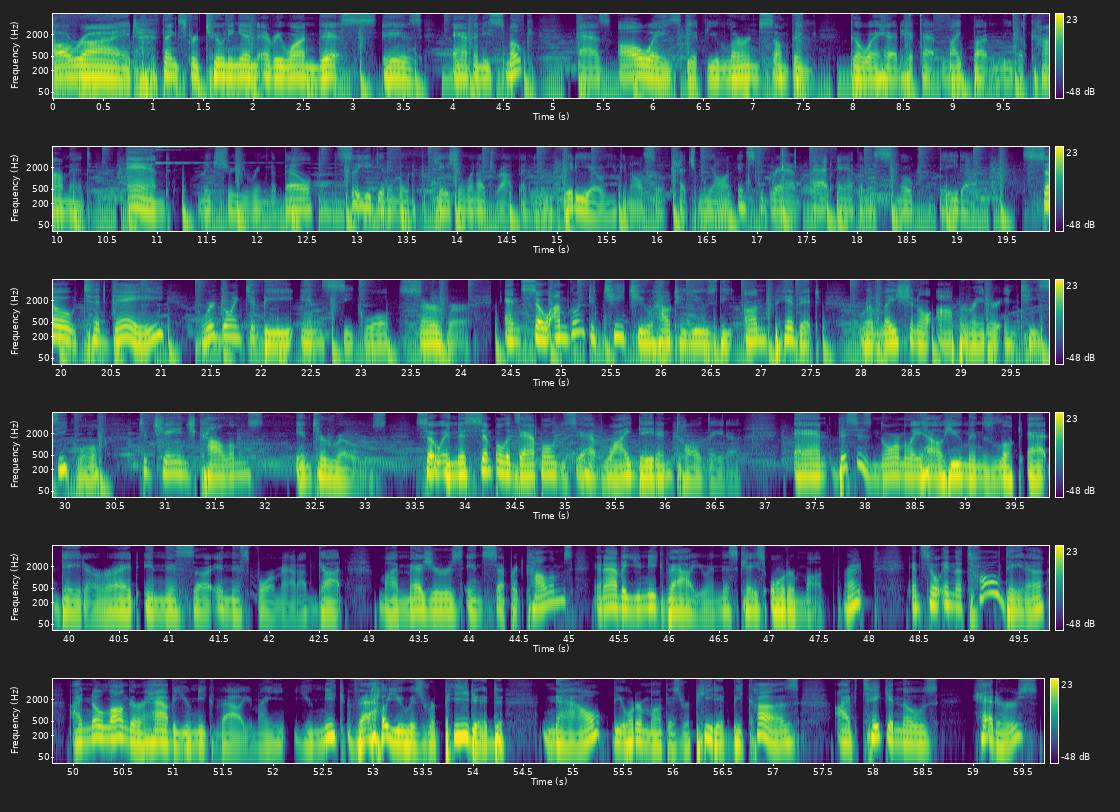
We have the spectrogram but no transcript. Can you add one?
All right. Thanks for tuning in, everyone. This is Anthony Smoak. As always, if you learned something, go ahead, hit that like button, leave a comment, and make sure you ring the bell so you get a notification when I drop a new video. You can also catch me on Instagram at Anthony Smoak Data. So today we're going to be in SQL Server. And so I'm going to teach you how to use the unpivot relational operator in T-SQL to change columns into rows. So in this simple example, you see I have wide data and tall data. And this is normally how humans look at data, right? In this uh, in this format, I've got my measures in separate columns, and I have a unique value. In this case, order month, right? And so in the tall data, I no longer have a unique value. My unique value is repeated now. The order month is repeated because I've taken those headers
